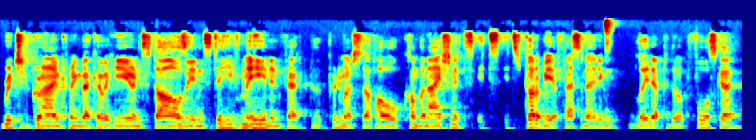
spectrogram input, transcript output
Richard Graham coming back over here and Stylesy and Steve Meehan. In fact, pretty much the whole combination. It's it's it's got to be a fascinating lead up to the game.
